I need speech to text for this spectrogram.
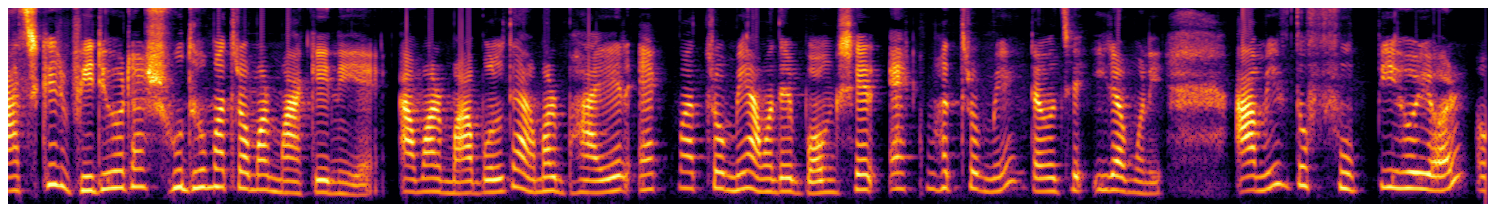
আজকের ভিডিওটা শুধুমাত্র আমার মাকে নিয়ে। আমার মা বলতে আমার ভাইয়ের একমাত্র মেয়ে, আমাদের বংশের একমাত্র মেয়ে, এটা হচ্ছে ইরামণি। আমি তো ফুপ্পি হই ওর ও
